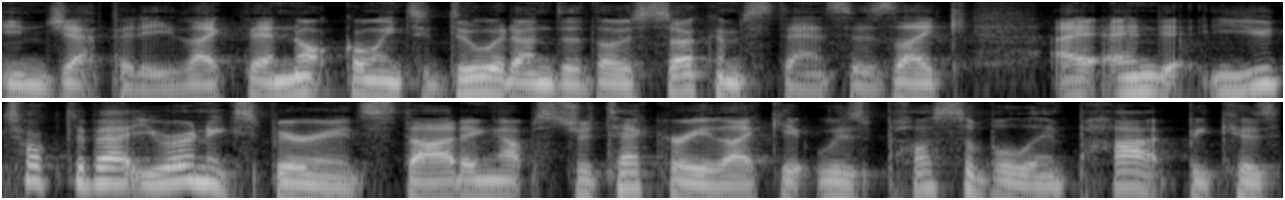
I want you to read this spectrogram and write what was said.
in jeopardy. Like they're not going to do it under those circumstances. Like, I, and you talked about your own experience starting up Stratechery. Like it was possible in part because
